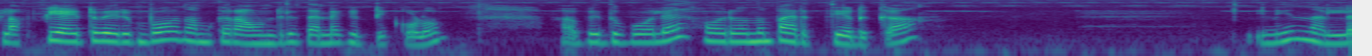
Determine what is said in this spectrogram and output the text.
ഫ്ലഫി ആയിട്ട് വരുമ്പോൾ നമുക്ക് റൗണ്ടിൽ തന്നെ കിട്ടിക്കോളും. അപ്പോൾ ഇതുപോലെ ഓരോന്നും പരത്തിയെടുക്കുക. ഇനി നല്ല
